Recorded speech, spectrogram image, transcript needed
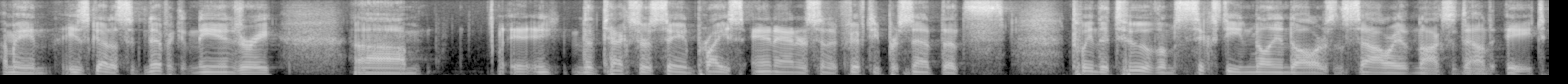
I mean, he's got a significant knee injury. Um, the texts are saying Price and Anderson at 50%. That's between the two of them, $16 million in salary. That knocks it down to eight.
